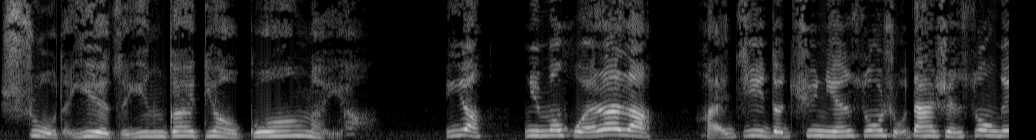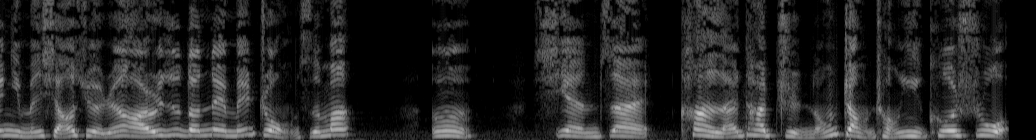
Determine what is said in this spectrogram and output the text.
树的叶子应该掉光了呀！呀，你们回来了。还记得去年松鼠大婶送给你们小雪人儿子的那枚种子吗？嗯，现在看来它只能长成一棵树。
